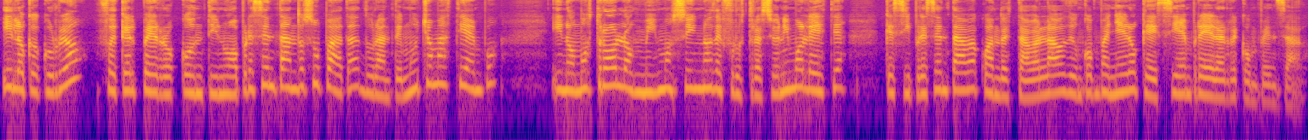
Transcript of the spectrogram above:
Y lo que ocurrió fue que el perro continuó presentando su pata durante mucho más tiempo y no mostró los mismos signos de frustración y molestia que sí presentaba cuando estaba al lado de un compañero que siempre era recompensado.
